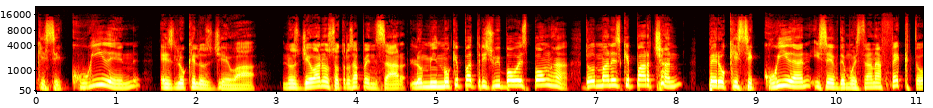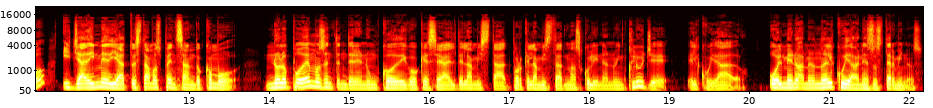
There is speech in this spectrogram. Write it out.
que se cuiden es lo que los lleva nos lleva a nosotros a pensar lo mismo que Patricio y Bob Esponja, dos manes que parchan, pero que se cuidan y se demuestran afecto y ya de inmediato estamos pensando como no lo podemos entender en un código que sea el de la amistad, porque la amistad masculina no incluye el cuidado, o el menos, al menos no el cuidado en esos términos.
